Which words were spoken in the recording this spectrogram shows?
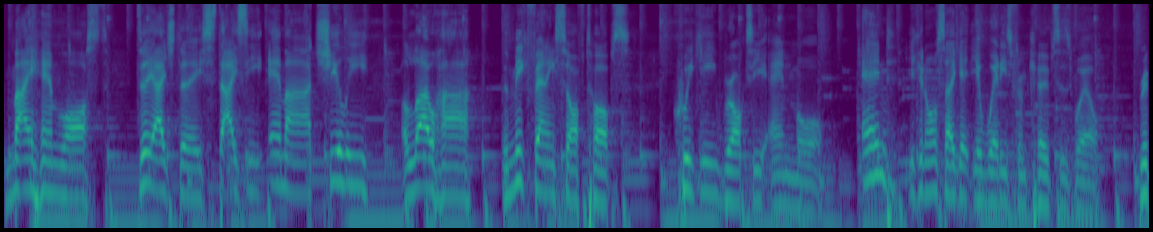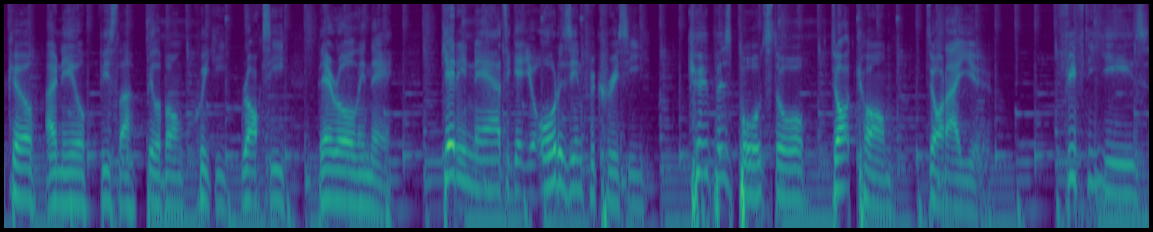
Mayhem Lost, DHD, Stacy, MR, Chilli, Aloha, the Mick Fanning Soft Tops, Quickie, Roxy, and more. And you can also get your weddies from Coops as well. Rip Curl, O'Neill, Vissla, Billabong, Quickie, Roxy, they're all in there. Get in now to get your orders in for Chrissy. coopersboardstore.com.au. 50 years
